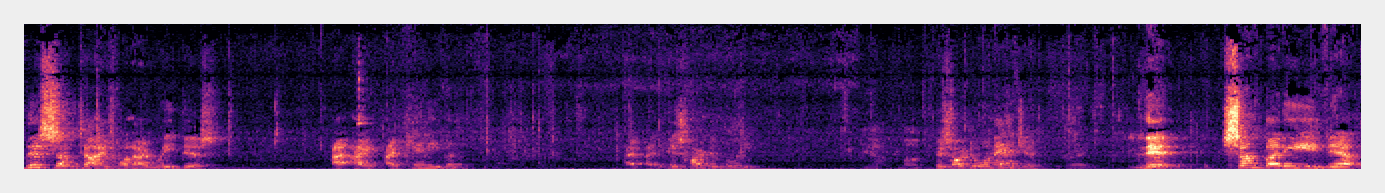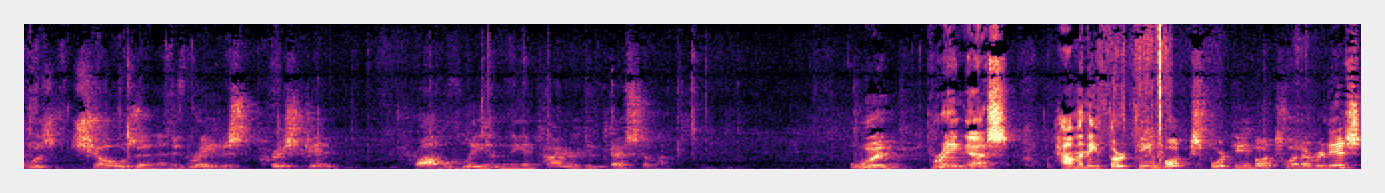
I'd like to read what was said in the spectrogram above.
this sometimes when I read this, I, I, I can't even, I, I, it's hard to believe. Yeah. It's hard to imagine Right. that somebody that was chosen and the greatest Christian probably in the entire New Testament would bring us how many 13 books 14 books whatever it is?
